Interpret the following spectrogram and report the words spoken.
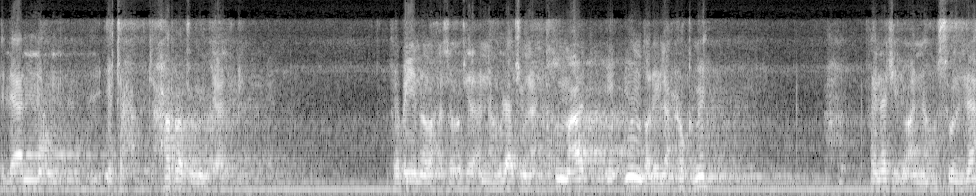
لأنهم يتح- يتحرجوا من ذلك. فبين الله عز وجل أنه لا جناح. ثم عاد ينظر إلى حكمه فنجد أنه سنة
